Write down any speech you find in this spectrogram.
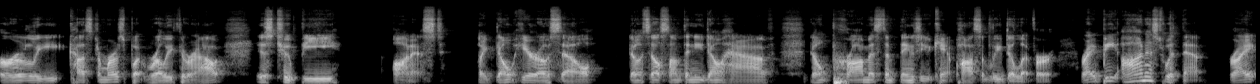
early customers, but really throughout, is to be honest. Like, don't hero sell. Don't sell something you don't have. Don't promise them things you can't possibly deliver, right? Be honest with them, right?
